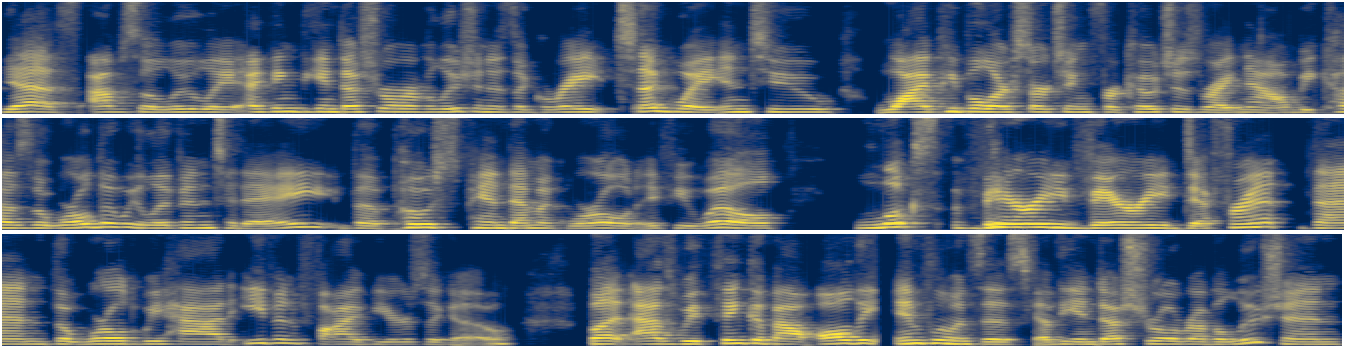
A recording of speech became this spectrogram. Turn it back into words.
Yes, absolutely. I think the Industrial Revolution is a great segue into why people are searching for coaches right now because the world that we live in today, the post pandemic world, if you will, looks very, very different than the world we had even five years ago. But as we think about all the influences of the Industrial Revolution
